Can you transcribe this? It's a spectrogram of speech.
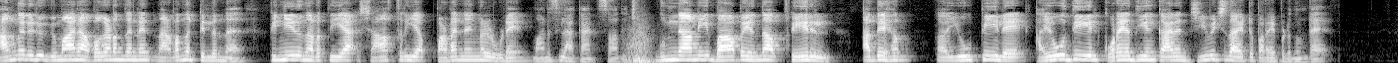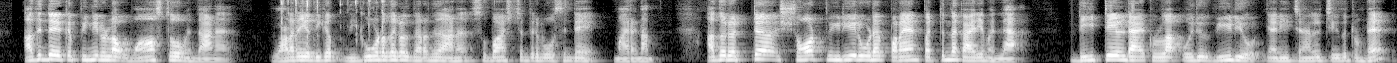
അങ്ങനൊരു വിമാന അപകടം തന്നെ നടന്നിട്ടില്ലെന്ന് പിന്നീട് നടത്തിയ ശാസ്ത്രീയ പഠനങ്ങളിലൂടെ മനസ്സിലാക്കാൻ സാധിച്ചു. ഗുംനാമി ബാബ എന്ന പേരിൽ അദ്ദേഹം യു പിയിലെ അയോധ്യയിൽ കുറേയധികം കാലം ജീവിച്ചതായിട്ട് പറയപ്പെടുന്നുണ്ട്. അതിന്റെയൊക്കെ പിന്നിലുള്ള വാസ്തവം എന്താണ്? വളരെയധികം നിഗൂഢതകൾ നിറഞ്ഞതാണ് സുഭാഷ് ചന്ദ്രബോസിന്റെ മരണം. അതൊരൊറ്റ ഷോർട്ട് വീഡിയോയിലൂടെ പറയാൻ പറ്റുന്ന കാര്യമല്ല. ഡീറ്റെയിൽഡ് ആയിട്ടുള്ള ഒരു വീഡിയോ ഞാൻ ഈ ചാനൽ ചെയ്തിട്ടുണ്ട്.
